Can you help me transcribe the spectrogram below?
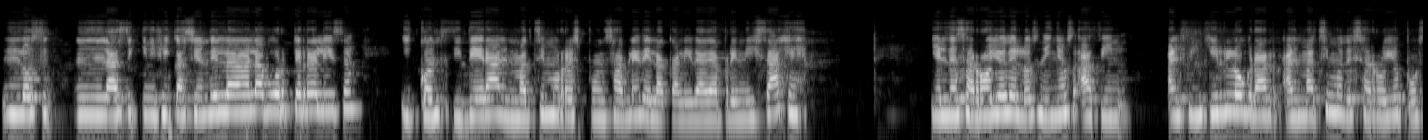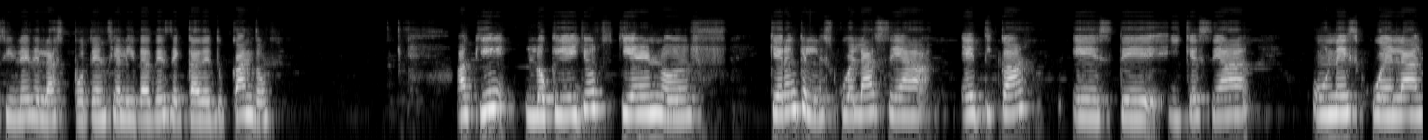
la significación de la labor que realiza y considera al máximo responsable de la calidad de aprendizaje y el desarrollo de los niños a fin, al fingir lograr al máximo desarrollo posible de las potencialidades de cada educando. Aquí lo que ellos quieren, los quieren que la escuela sea ética, este, y que sea una escuela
